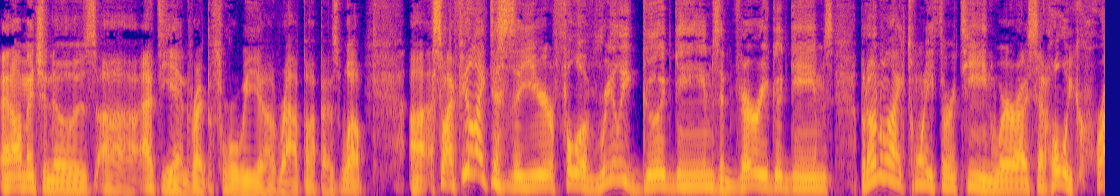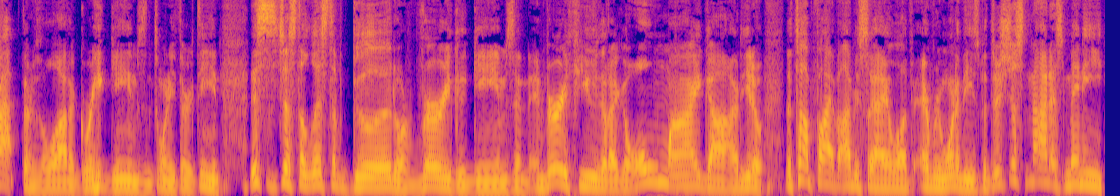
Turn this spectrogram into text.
And I'll mention those uh, at the end, right before we uh, wrap up as well. Uh, so I feel like this is a year full of really good games and very good games. But unlike 2013, where I said, holy crap, there's a lot of great games in 2013, this is just a list of good or very good games and, and very few that I go, oh my God. You know, the top five, obviously, I love every one of these, but there's just not as many.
